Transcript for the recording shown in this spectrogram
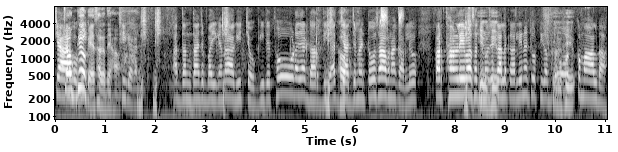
ਚਾਰ ਹੋ ਚੌਗੇ ਕਹਿ ਸਕਦੇ ਹਾਂ। ਠੀਕ ਆ ਗੱਲ। ਆ ਦੰਦਾਂ 'ਚ ਬਾਈ ਕਹਿੰਦਾ ਆ ਗਈ ਚੌਗੀ ਤੇ ਥੋੜਾ ਜਿਹਾ ਡਰਦੀ ਆ ਜੱਜਮੈਂਟ ਉਹ ਹਿਸਾਬ ਨਾਲ ਕਰ ਲਿਓ। ਪਰ ਥਣ ਲੇਵਾ ਸੱਜਣੋ ਜੇ ਗੱਲ ਕਰ ਲਈ ਨਾ ਝੋਟੀ ਦਾ ਬਹੁਤ ਕਮਾਲ ਦਾ।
